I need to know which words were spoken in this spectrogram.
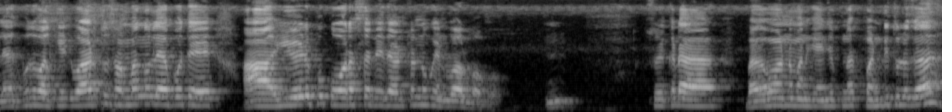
లేకపోతే వాళ్ళకి వాటితో సంబంధం లేకపోతే ఆ ఏడుపు కోరస్ అనే దాంట్లో నువ్వు ఇన్వాల్వ్ అవ్వవు? సో ఇక్కడ భగవాన్ మనకి ఏం చెప్తున్నారు? పండితులుగా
